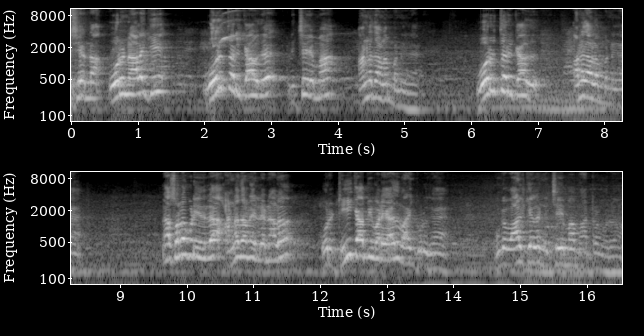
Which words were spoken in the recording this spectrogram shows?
விஷயம்தான். ஒரு நாளைக்கு ஒருத்தருக்காவது நிச்சயமாக அன்னதானம் பண்ணுங்க. ஒருத்தருக்காவது அன்னதானம் பண்ணுங்க. நான் சொல்லக்கூடியதில் அன்னதானம் இல்லைனாலும் ஒரு டீ காபி வடையாவது வாங்கி கொடுங்க. உங்கள் வாழ்க்கையில் நிச்சயமாக மாற்றம் வரும்.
